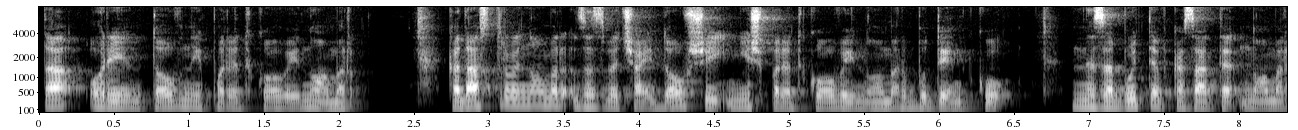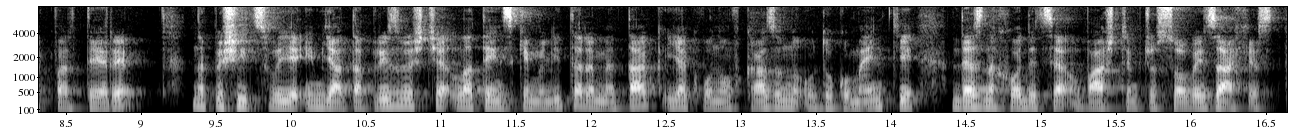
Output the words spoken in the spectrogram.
та орієнтовний порядковий номер. Кадастровий номер зазвичай довший, ніж порядковий номер будинку. Не забудьте вказати номер квартири. Напишіть своє ім'я та прізвище латинськими літерами, так як воно вказано у документі, де знаходиться ваш тимчасовий захист,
